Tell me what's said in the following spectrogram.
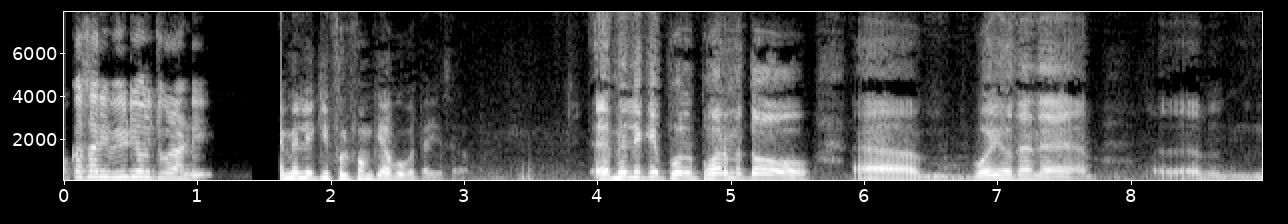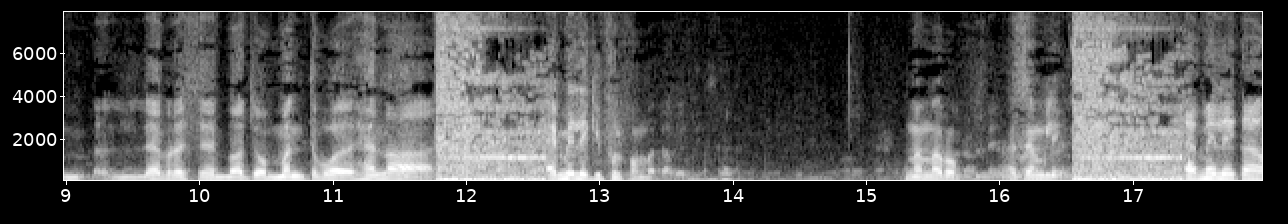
ఒక్కసారి వీడియోని చూడండి एमएलए की फुल फॉर्म क्या है वो बताइए सर आप एमएलए के फुल फॉर्म तो वही होता है ना लेबर जो मंथ वो है ना। एमएलए की फुल फॉर्म बता दीजिए मेंबर ऑफ़ असेंबली। एमएलए का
